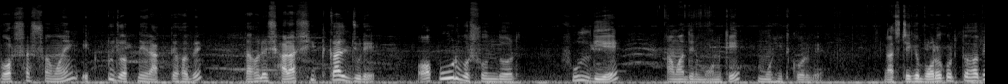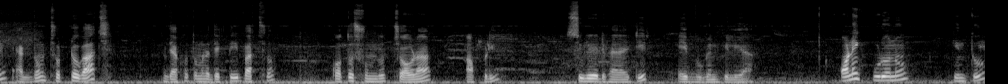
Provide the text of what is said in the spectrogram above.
বর্ষার সময় একটু যত্নে রাখতে হবে। তাহলে সারা শীতকাল জুড়ে অপূর্ব সুন্দর ফুল দিয়ে আমাদের মনকে মোহিত করবে। গাছটিকে বড় করতে হবে, একদম ছোট্ট গাছ। দেখো, তোমরা দেখতেই পাচ্ছ কত সুন্দর চওড়া, পাপড়ি, সিলুয়েট ভ্যারাইটির এই বুগেনভিলিয়া। অনেক পুরনো, কিন্তু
